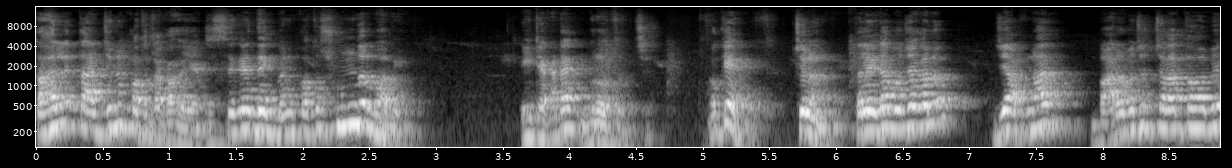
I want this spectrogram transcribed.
তাহলে তার জন্য কত টাকা হয়ে যাচ্ছে? সেখানে দেখবেন কত সুন্দরভাবে এই টাকাটা গ্রোথ হচ্ছে। ওকে চলুন, তাহলে এটা বোঝা গেল যে আপনার বারো বছর চালাতে হবে,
